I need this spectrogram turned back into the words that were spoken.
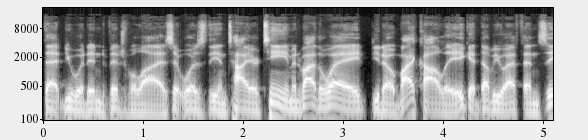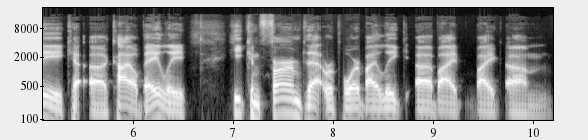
that you would individualize. It was the entire team. And by the way, you know, my colleague at WFNZ, uh, Kyle Bailey, he confirmed that report by league uh, by by um,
